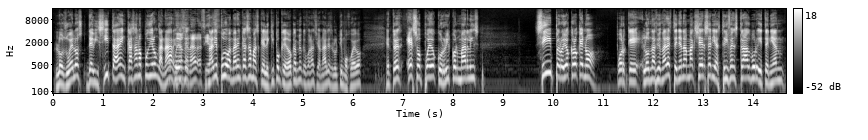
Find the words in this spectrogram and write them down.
los duelos de visita. ¿eh? En casa no pudieron ganar. No pudieron Esa se- ganar, así Nadie es. pudo ganar en casa más que el equipo que quedó campeón, que fue Nacionales, el último juego. Entonces, eso puede ocurrir con Marlins. Sí, pero yo creo que no. Porque los Nacionales tenían a Max Scherzer y a Stephen Strasburg y tenían,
